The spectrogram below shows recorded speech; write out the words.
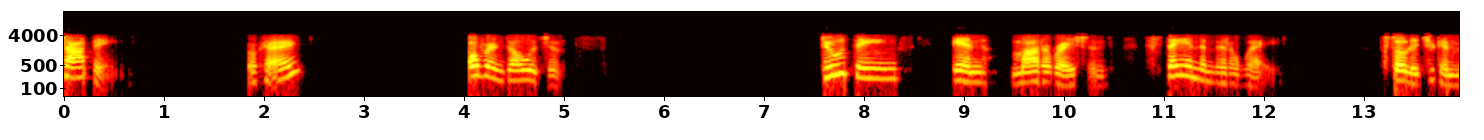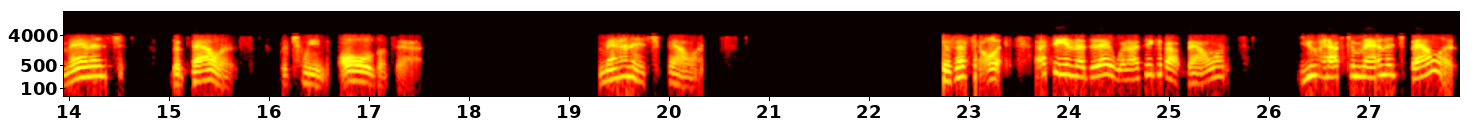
Shopping. Okay? Overindulgence. Do things in moderation. Stay in the middle way so that you can manage the balance between all of that. Manage balance. Because that's the, only, that's the end of the day. When I think about balance, you have to manage balance.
